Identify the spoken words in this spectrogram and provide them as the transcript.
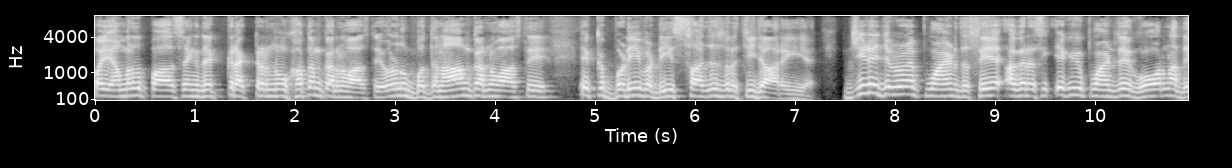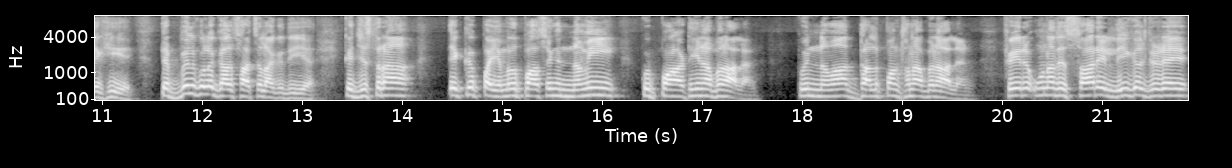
ਭਾਈ ਅਮਰਤਪਾਲ ਸਿੰਘ ਦੇ ਕਰੈਕਟਰ ਨੂੰ ਖਤਮ ਕਰਨ ਵਾਸਤੇ, ਉਹਨਾਂ ਨੂੰ ਬਦਨਾਮ ਕਰਨ ਵਾਸਤੇ ਇੱਕ ਬੜੀ ਵੱਡੀ ਸਾਜ਼ਿਸ਼ ਰਚੀ ਜਾ ਰਹੀ ਹੈ। ਜਿਹੜੇ ਜਿਹੜੇ ਨੇ ਪੁਆਇੰਟ ਦੱਸੇ ਅਗਰ ਅਸੀਂ ਇੱਕ ਇੱਕ ਪੁਆਇੰਟ ਤੇ ਗੌਰ ਨਾਲ ਦੇਖੀਏ, ਤੇ ਬਿਲਕੁਲ ਇਹ ਗੱਲ ਸੱਚ ਲੱਗਦੀ ਹੈ ਕਿ ਜਿਸ ਤਰ੍ਹਾਂ ਇੱਕ ਭਾਈ ਅਮਰਪਾਲ ਸਿੰਘ ਨਵੀਂ ਕੋਈ ਪਾਰਟੀ ਨਾ ਬਣਾ ਲੈਣ, ਕੋਈ ਨਵਾਂ ਦਲ ਪੰਥ ਨਾ ਬਣਾ ਲੈਣ। ਫਿਰ ਉਹਨਾਂ ਦੇ ਸਾਰੇ ਲੀਗਲ ਜਿਹੜੇ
